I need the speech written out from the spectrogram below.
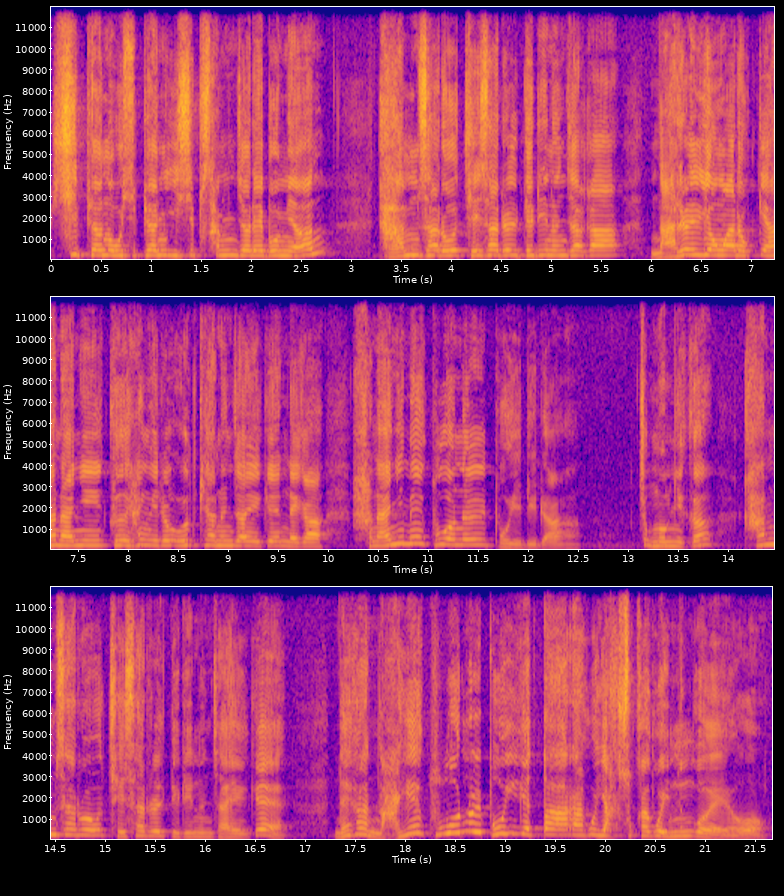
시편 50편 23절에 보면 감사로 제사를 드리는 자가 나를 영화롭게 하나니 그 행위를 옳게 하는 자에게 내가 하나님의 구원을 보이리라. 즉 뭡니까? 감사로 제사를 드리는 자에게 내가 나의 구원을 보이겠다라고 약속하고 있는 거예요.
